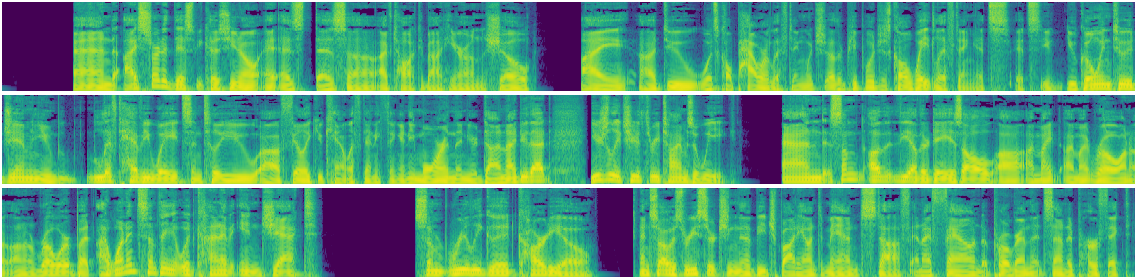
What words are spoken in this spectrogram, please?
And I started this because, you know, as as uh, I've talked about here on the show, I uh, do what's called powerlifting, which other people would just call weightlifting. It's it's you, you go into a gym and you lift heavy weights until you uh, feel like you can't lift anything anymore, and then you're done. I do that usually two to three times a week. And some other the other days, I'll uh, I might I might row on a on a rower, but I wanted something that would kind of inject some really good cardio. And so I was researching the Beachbody on Demand stuff, and I found a program that sounded perfect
